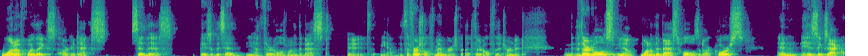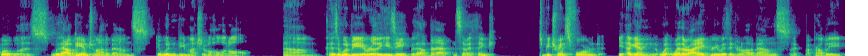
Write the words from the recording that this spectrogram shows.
One of Hoylake's architects said this, basically said, you know, the third hole is one of the best. It's, you know, it's the first hole for members, but third hole for the tournament. The third hole is, you know, one of the best holes at our course. And his exact quote was, without the internal out of bounds, it wouldn't be much of a hole at all. Um, because it would be really easy without that. And so I think to be transformed again, whether I agree with internal out of bounds, I, I, probably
